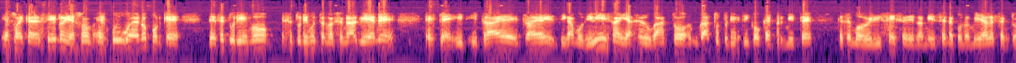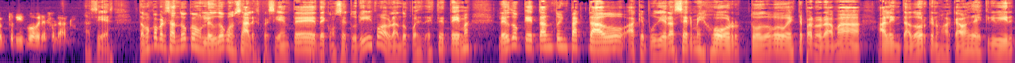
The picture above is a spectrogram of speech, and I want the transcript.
Y eso hay que decirlo y eso es muy bueno porque de ese turismo, ese turismo internacional viene este y, trae trae digamos divisas y hace un gasto un gasto turístico que permite que se movilice y se dinamice la economía en el sector turismo venezolano. Así es. Estamos conversando con Leudo González, presidente de Conceturismo, hablando pues de este tema. Leudo, ¿qué tanto impactado a que pudiera ser mejor todo este panorama alentador que nos acabas de describir,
